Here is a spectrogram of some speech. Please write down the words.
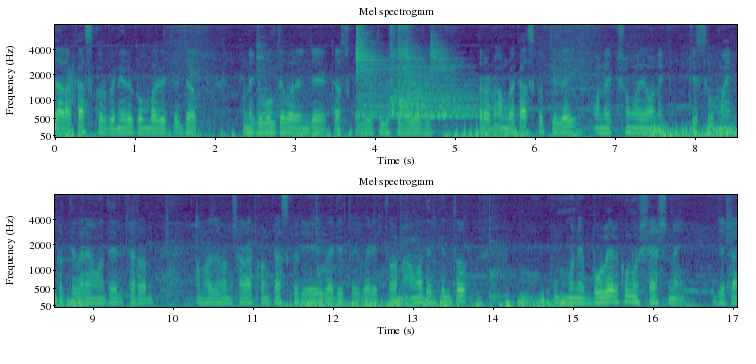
যারা কাজ করবেন এরকম বাড়িতে, যা অনেকে বলতে পারেন যে কাজ করলে এত কিছু বলা যায়। কারণ আমরা কাজ করতে যাই, অনেক সময় অনেক কিছু মাইন্ড করতে পারে আমাদের। কারণ আমরা যখন সারাক্ষণ কাজ করি, এই বাড়ি তো ওই বাড়ি, তখন আমাদের কিন্তু মানে ভুলের কোনো শেষ নাই, যেটা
